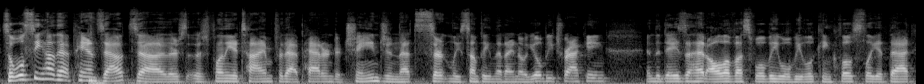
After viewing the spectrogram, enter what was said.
So we'll see how that pans out. Uh, there's there's plenty of time for that pattern to change, and that's certainly something that I know you'll be tracking in the days ahead. All of us will be. We'll be looking closely at that.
